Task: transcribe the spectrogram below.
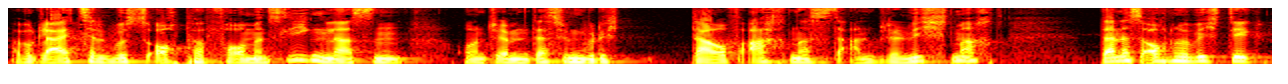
aber gleichzeitig wirst du auch Performance liegen lassen und ähm, deswegen würde ich darauf achten, dass es der Anbieter nicht macht. Dann ist auch nur wichtig,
